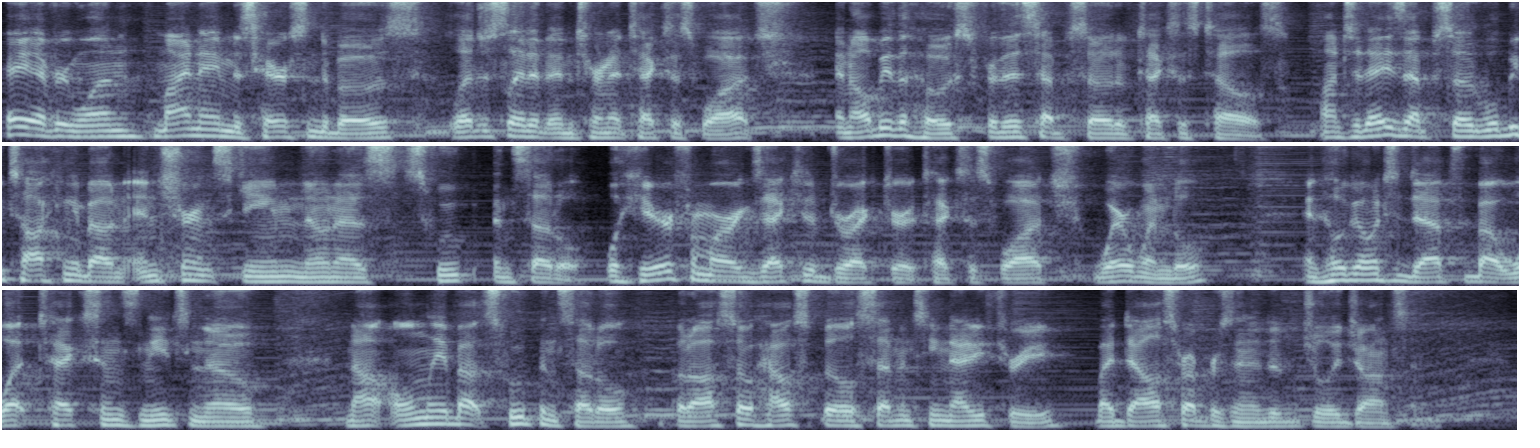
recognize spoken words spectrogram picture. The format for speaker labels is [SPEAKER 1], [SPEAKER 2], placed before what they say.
[SPEAKER 1] Hey everyone, my name is Harrison DeBose, legislative intern at Texas Watch, and I'll be the host for this episode of Texas Tells. On today's episode, we'll be talking about an insurance scheme known as Swoop and Settle. We'll hear from our executive director at Texas Watch, Ware Wendell, and he'll go into depth about what Texans need to know not only about Swoop and Settle, but also House Bill 1793 by Dallas Representative Julie Johnson,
